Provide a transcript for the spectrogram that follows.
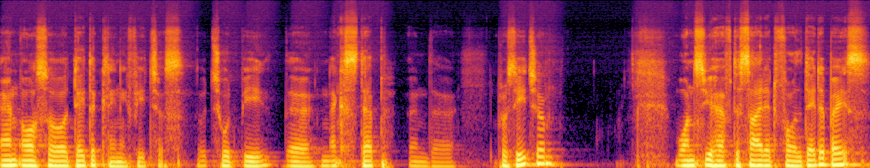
and also data cleaning features, which would be the next step in the procedure. Once you have decided for the database,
